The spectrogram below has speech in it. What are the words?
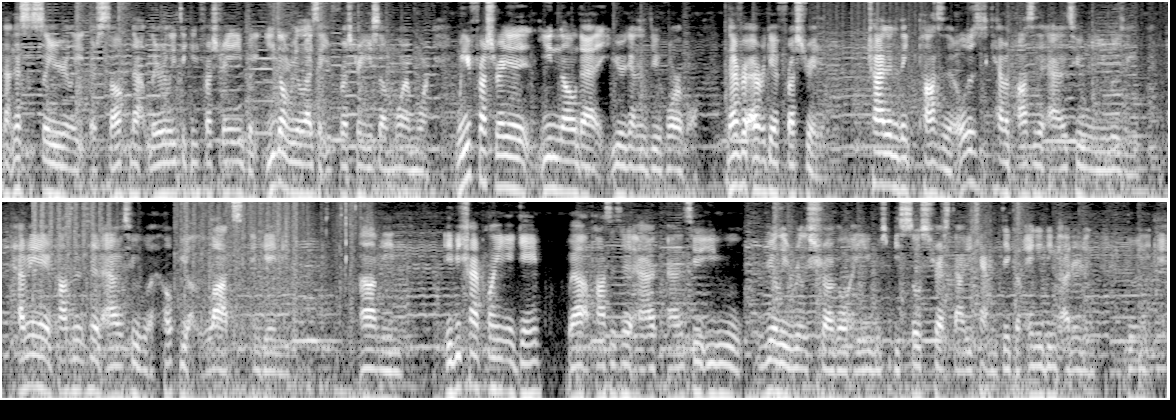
Not necessarily themselves, not literally taking frustrating, but you don't realize that you're frustrating yourself more and more. When you're frustrated, you know that you're gonna do horrible. Never ever get frustrated try to think positive. Always have a positive attitude when you're losing. Having a positive attitude will help you a lot in gaming. I mean, if you try playing a game without a positive attitude, you will really, really struggle and you will be so stressed out you can't think of anything other than doing it.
